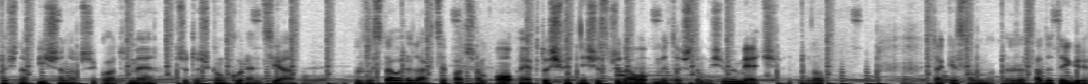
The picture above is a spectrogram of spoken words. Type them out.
coś napisze, na przykład my, czy też konkurencja. Pozostałe redakcje patrzą, o, jak to świetnie się sprzedało, my też to musimy mieć. No, takie są zasady tej gry.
